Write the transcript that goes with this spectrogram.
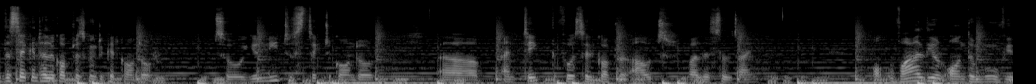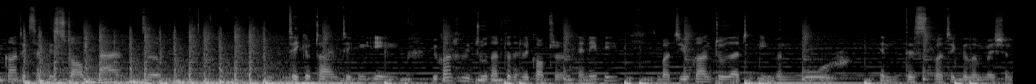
the second helicopter is going to get Condor so you need to stick to Condor uh, and take the first helicopter out while there's still time while you're on the move you can't exactly stop and uh, take your time taking aim you can't really do that with a helicopter anyway but you can't do that even more in this particular mission.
